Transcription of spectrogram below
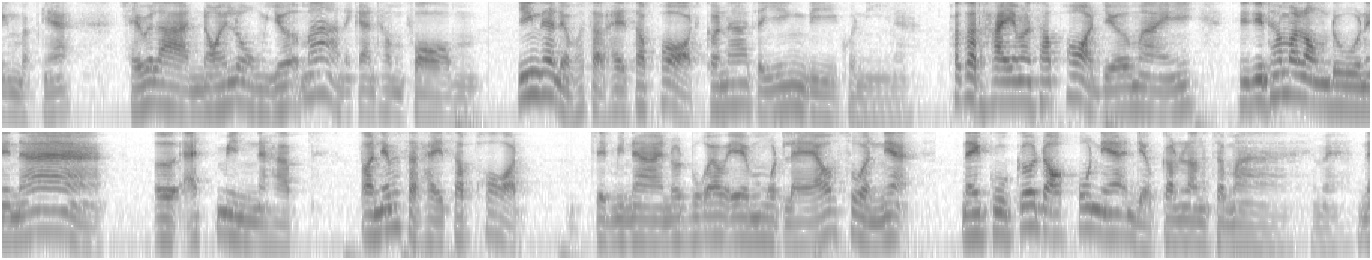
งแบบเนี้ย ใช้เวลาน้อยลงเยอะมากในการทำฟอร์ม ยิ่งถ้าเดี๋ยวภาษาไทยซัพพอร์ตก็น่าจะยิ่งดีกว่านี้นะ ภาษาไทยมันซัพพอร์ตเยอะไหม จริงๆ ถ้ามาลองดูในหน้าเออแอดมินนะครับ ตอนนี้ภาษาไทยซัพพอร์ต Gemini Notebook LM หมดแล้ว ส่วนเนี่ยใน Google Doc พวกเนี้ยเดี๋ยวกำลังจะมาเห็นไหมใน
